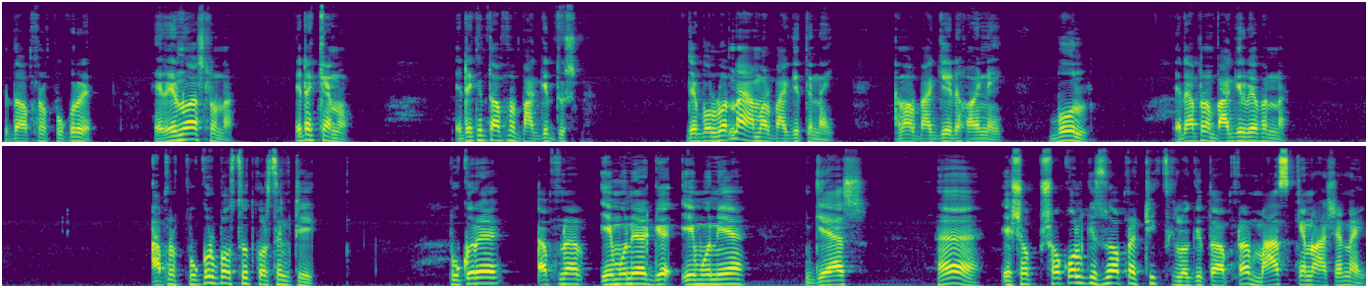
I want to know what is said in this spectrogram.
কিন্তু আপনার পুকুরে রেনু আসলো না। এটা কেন? এটা কিন্তু আপনার ভাগ্যের দোষ না। যে বলব, না, আমার ভাগ্যেতে নাই। আমার ভাগ্যে এটা হয় নাই। বল, এটা আপনার ভাগ্যের ব্যাপার না। আপনার পুকুর প্রস্তুত করছেন ঠিক। পুকুরে আপনার এমোনিয়া এমোনিয়া গ্যাস হ্যাঁ এসব সকল কিছু আপনার ঠিক ছিল, কিন্তু আপনার মাছ কেন আসে নাই?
